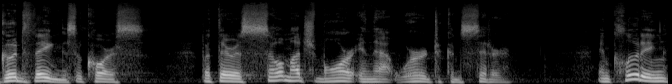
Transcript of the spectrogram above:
good things, of course, but there is so much more in that word to consider, including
